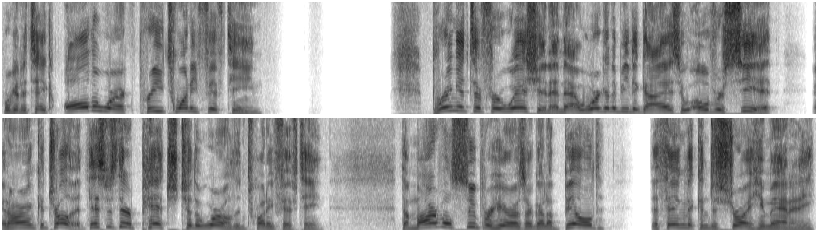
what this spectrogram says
We're going to take all the work pre 2015 Bring it to fruition, and now we're going to be the guys who oversee it and are in control of it. This was their pitch to the world in 2015. The Marvel superheroes are going to build the thing that can destroy humanity,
